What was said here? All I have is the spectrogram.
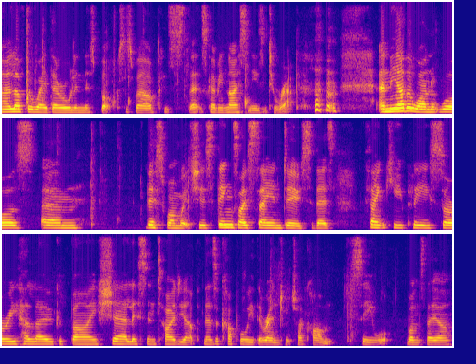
I love the way they're all in this box as well because that's going to be nice and easy to wrap. and the other one was um, this one, which is things I say and do. So there's thank you, please, sorry, hello, goodbye, share, listen, tidy up. And there's a couple either end which I can't see what ones they are.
